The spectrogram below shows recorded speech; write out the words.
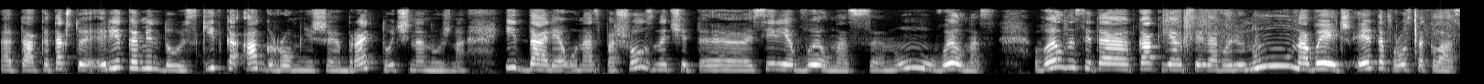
Э, так, так что рекомендую. Скидка огромнейшая, брать точно нужно. И далее у нас пошел, значит, э, серия Wellness. Ну, Wellness. Wellness это, как я всегда говорю, ну, на Wage это просто класс.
